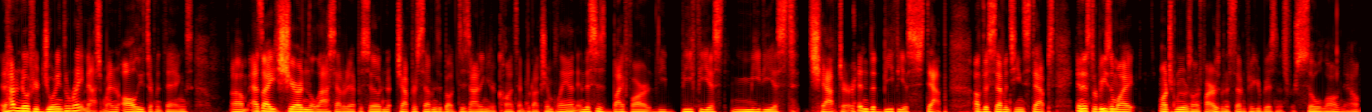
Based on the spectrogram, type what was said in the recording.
and how to know if you're joining the right mastermind and all these different things. Um, as I shared in the last Saturday episode, chapter seven is about designing your content production plan. And this is by far the beefiest, meatiest chapter and the beefiest step of the 17 steps. And it's the reason why Entrepreneurs on Fire has been a seven figure business for so long now.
